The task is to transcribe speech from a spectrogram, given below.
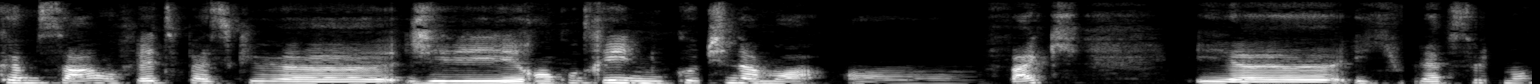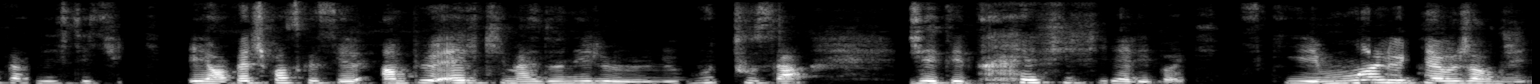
comme ça en fait parce que euh, j'ai rencontré une copine à moi en fac et, euh, et qui voulait absolument faire de l'esthétique. Et en fait je pense que c'est un peu elle qui m'a donné le, le goût de tout ça. J'ai été très fifi à l'époque, ce qui est moins le cas aujourd'hui.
